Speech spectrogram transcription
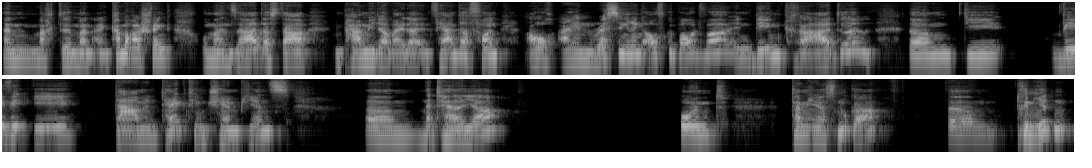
Dann machte man einen Kameraschwenk und man sah, dass da ein paar Meter weiter entfernt davon auch ein Wrestlingring aufgebaut war, in dem gerade ähm, die WWE Damen Tag Team Champions ähm, Natalia und Tamina Snooker ähm, trainierten.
